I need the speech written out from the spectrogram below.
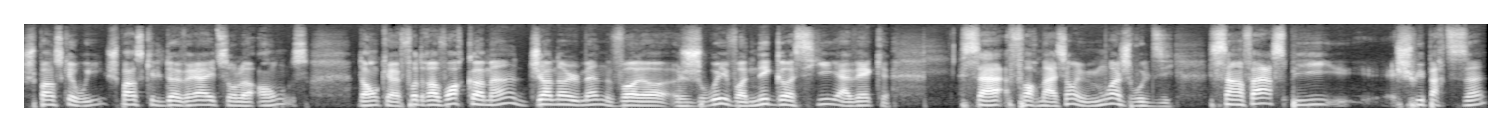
Je pense que oui. Je pense qu'il devrait être sur le 11. Donc, il faudra voir comment John Herman va jouer, va négocier avec sa formation. Et moi, je vous le dis, sans farce, puis je suis partisan,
